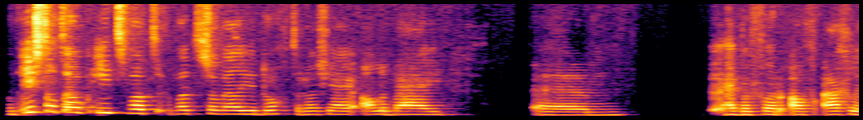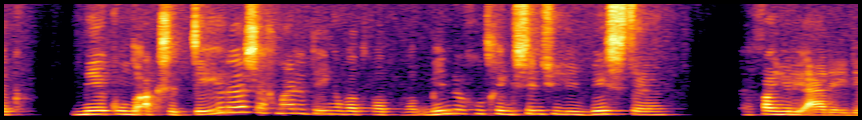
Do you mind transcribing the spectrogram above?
Want is dat ook iets wat, wat zowel je dochter als jij allebei um, hebben vooraf eigenlijk meer konden accepteren, zeg maar, de dingen wat, wat, wat minder goed ging sinds jullie wisten van jullie ADD?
